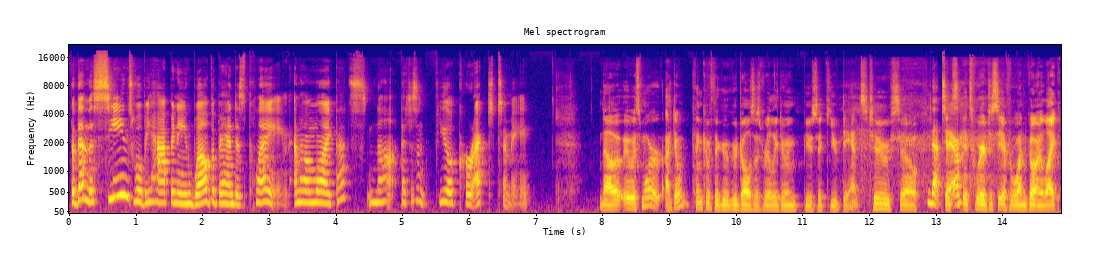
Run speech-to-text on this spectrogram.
But then the scenes will be happening while the band is playing. And I'm like, that's not, that doesn't feel correct to me. No, it was more. I don't think of the Goo Goo Dolls as really doing music you dance to, so That too. it's, it's weird to see everyone going like,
